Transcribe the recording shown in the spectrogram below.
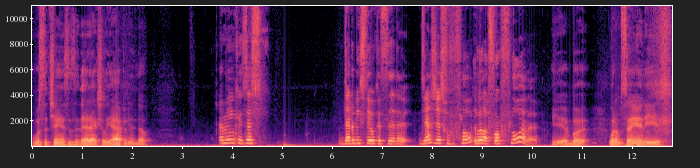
what's the chances of that actually happening though? I mean, cause just that'll be still considered just just for Florida. For Florida, Yeah, but what I'm saying is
